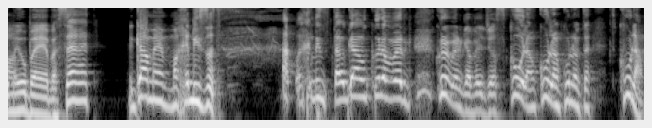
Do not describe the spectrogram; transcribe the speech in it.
נכון. יהיו ב- בסרט, גם הם, מכניס אותם. מכניס אותם גם, כולם כולם Avengers, כולם, כולם, כולם, כולם,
